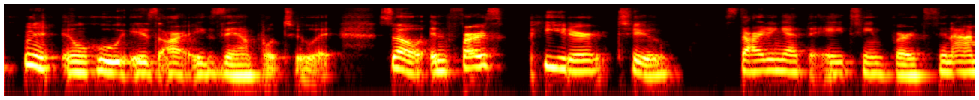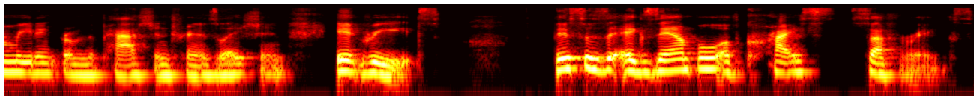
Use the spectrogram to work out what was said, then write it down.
and who is our example to it. So in First Peter 2, starting at the 18th verse, and I'm reading from the Passion Translation, it reads This is the example of Christ's sufferings.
